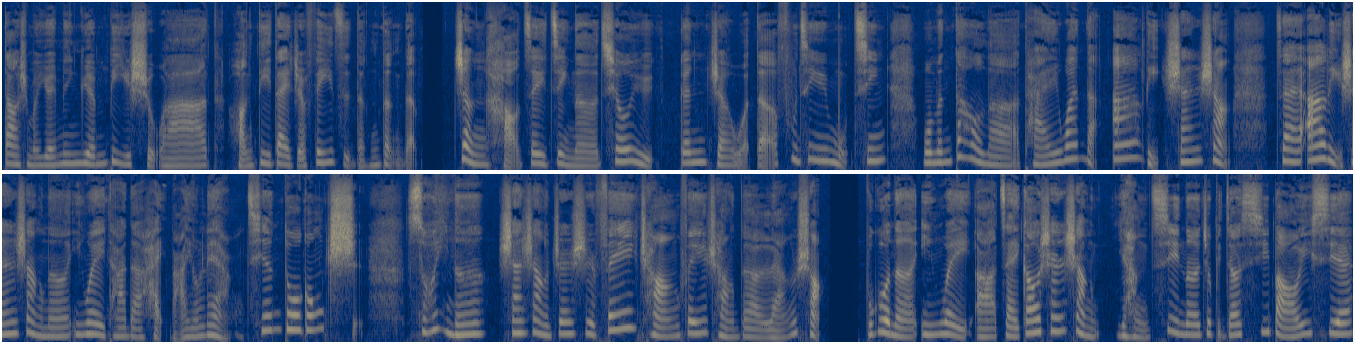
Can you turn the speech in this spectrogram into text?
到什么圆明园避暑啊，皇帝带着妃子等等的。正好最近呢，秋雨跟着我的父亲与母亲，我们到了台湾的阿里山上。在阿里山上呢，因为它的海拔有两千多公尺，所以呢，山上真是非常非常的凉爽。不过呢，因为啊，在高山上氧气呢就比较稀薄一些，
